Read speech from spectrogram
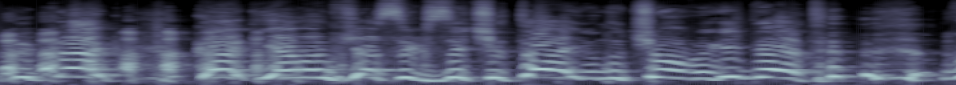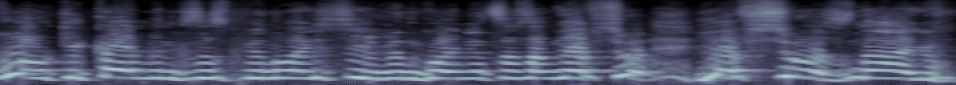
ну как? Как я вам сейчас их зачитаю? Ну чё вы, ребята? Волки Каминг за спиной, Симен гонится за мной. Я все, я все знаю.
